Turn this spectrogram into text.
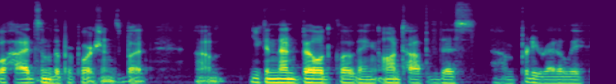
will hide some of the proportions, but um, you can then build clothing on top of this um, pretty readily.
